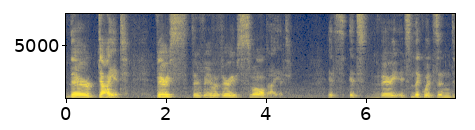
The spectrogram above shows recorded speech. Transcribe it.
their diet, very they have a very small diet. It's it's very it's liquids and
